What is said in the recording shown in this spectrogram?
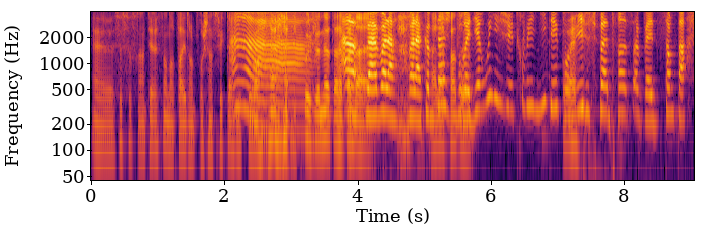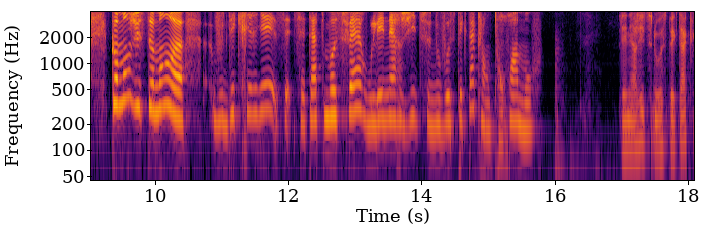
ça, ce serait intéressant d'en parler dans le prochain spectacle justement. Il faut que je le note à la fin de la... bah voilà, voilà, comme ça je pourrais dire oui, j'ai trouvé une idée pour lui ce matin, ça peut être sympa. Comment justement euh, vous décririez cette atmosphère ou l'énergie de ce nouveau spectacle en trois mots? L'énergie de ce nouveau spectacle,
